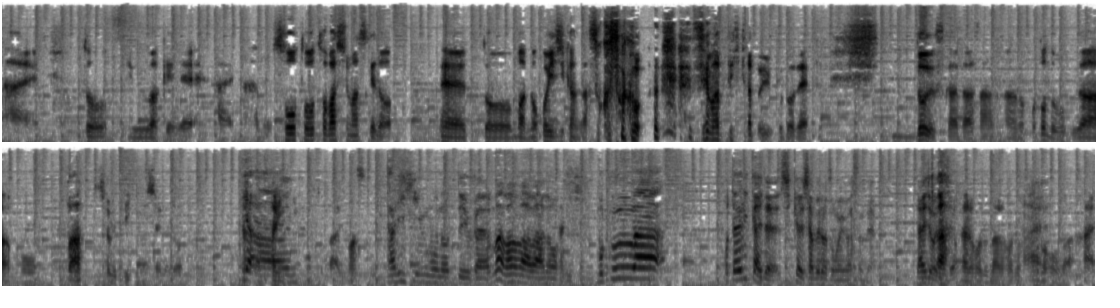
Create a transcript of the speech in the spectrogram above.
はい。というわけで、はい。あの、相当飛ばしますけど、えー、っと、まあ、残り時間がそこそこ 迫ってきたということで、どうですか、ダーさん？あの、ほとんど僕がもう、バーッと喋っていきましたけど、いや足りひんものとかあります？足りひんものっていうか、まあまあまあ、あの、僕は、お便り会でしっかり喋ろうと思いますんで、大丈夫ですよ。なるほど、なるほど。はい、その方が。はい。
